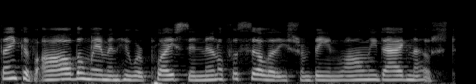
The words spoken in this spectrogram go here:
Think of all the women who were placed in mental facilities from being wrongly diagnosed.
